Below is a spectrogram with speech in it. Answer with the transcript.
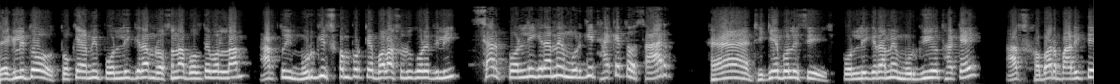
দেখলি তো তোকে আমি পল্লীগ্রাম রচনা বলতে বললাম আর তুই মুরগির সম্পর্কে বলা শুরু করে দিলি। স্যার পল্লীগ্রামে মুরগি থাকে তো স্যার? হ্যাঁ ঠিকই বলেছিস পল্লীগ্রামে মুরগিও থাকে আর সবার বাড়িতে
